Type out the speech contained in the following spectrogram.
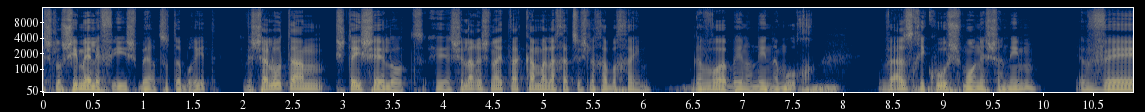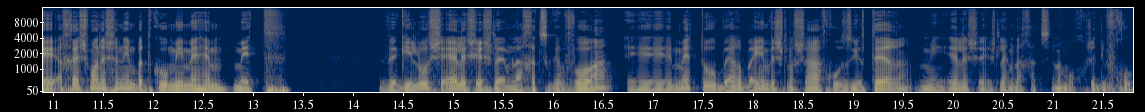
30 אה, אלף איש בארצות הברית, ושאלו אותם שתי שאלות. אה, שאלה ראשונה הייתה, כמה לחץ יש לך בחיים? גבוה, בינוני, נמוך. ואז חיכו שמונה שנים, ואחרי שמונה שנים בדקו מי מהם מת. וגילו שאלה שיש להם לחץ גבוה, מתו ב-43% יותר מאלה שיש להם לחץ נמוך, שדיווחו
